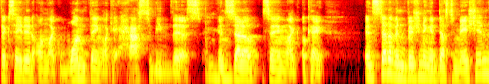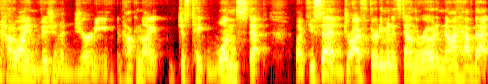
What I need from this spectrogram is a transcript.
fixated on like one thing like it has to be this Mhm. instead of saying like okay instead of envisioning a destination how do i envision a journey? And how can i just take one step? Like you said drive 30 minutes down the road and now i have that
